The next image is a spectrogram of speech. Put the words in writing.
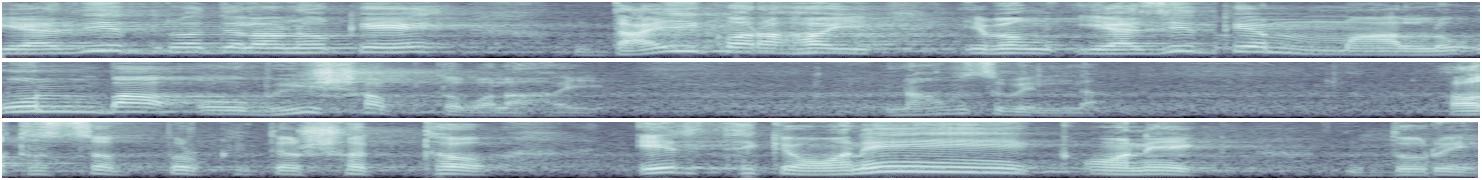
ইয়াজিদ রাজুল্লাহকে দায়ী করা হয় এবং ইয়াজিদকে মালউন বা অভিশপ্ত বলা হয়। নাহুজবিল্লা অথচ প্রকৃত সত্য এর থেকে অনেক অনেক দূরে।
